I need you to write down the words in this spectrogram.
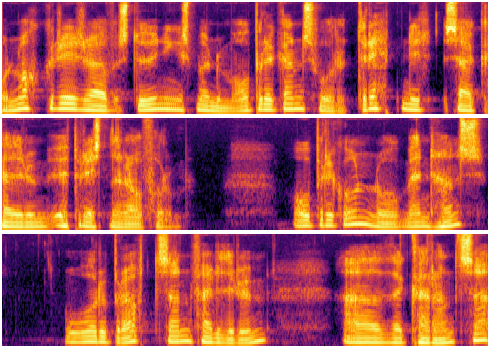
og nokkrir af stuðningsmönnum Obregons voru drefnir sakaður um uppreysnar áform. Obregon og menn hans voru brátt sannfærður um að Carranza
